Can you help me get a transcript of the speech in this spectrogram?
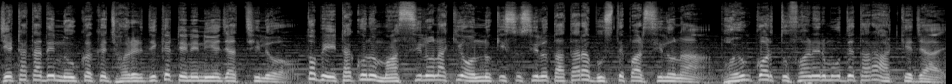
যেটা তাদের নৌকাকে ঝড়ের দিকে টেনে নিয়ে যাচ্ছিল। তবে এটা কোনো মাছ ছিল নাকি অন্য কিছু ছিল তা তারা বুঝতে পারছিল না। ভয়ঙ্কর তুফানের মধ্যে তারা আটকে যায়।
